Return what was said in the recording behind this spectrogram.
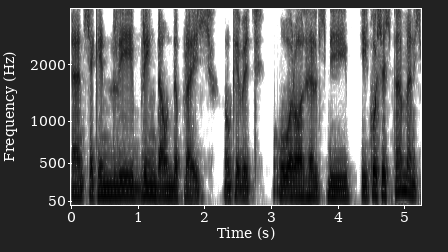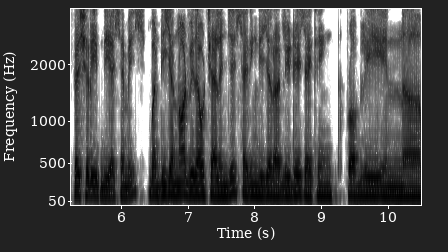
and secondly bring down the price okay which overall helps the ecosystem and especially the smes but these are not without challenges. I think these are early days. I think probably in uh,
